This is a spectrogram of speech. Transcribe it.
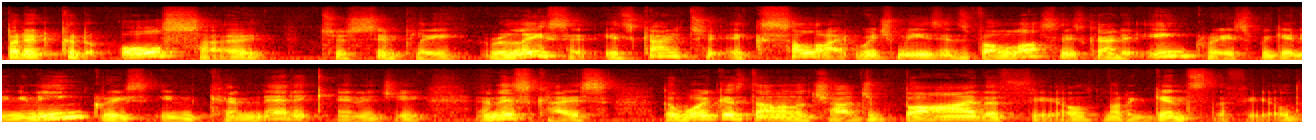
But it could also to simply release it, it's going to accelerate, which means its velocity is going to increase. We're getting an increase in kinetic energy. In this case, the work is done on the charge by the field, not against the field.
